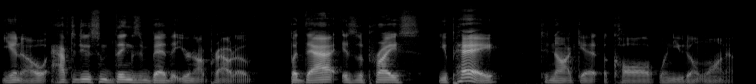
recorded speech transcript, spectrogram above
you know, have to do some things in bed that you're not proud of. But that is the price you pay to not get a call when you don't want it.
